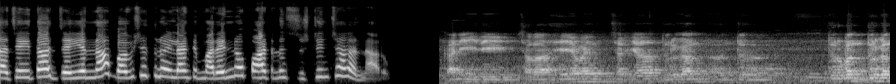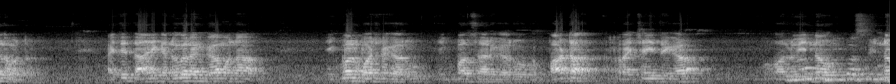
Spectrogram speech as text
రచయిత జయన్న భవిష్యత్తులో ఇలాంటి మరెన్నో పాటలు సృష్టించాలన్నారు. కానీ ఇది చాలా హేయమైన చర్య దుర్గా దుర్గం దుర్గంధం అంటారు. అయితే దానికి అనుగుణంగా మన ఇక్బాల్ బాషా గారు ఇక్బాల్ సార్ గారు ఒక పాట రచయితగా వాళ్ళు ఎన్నో ఎన్నో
